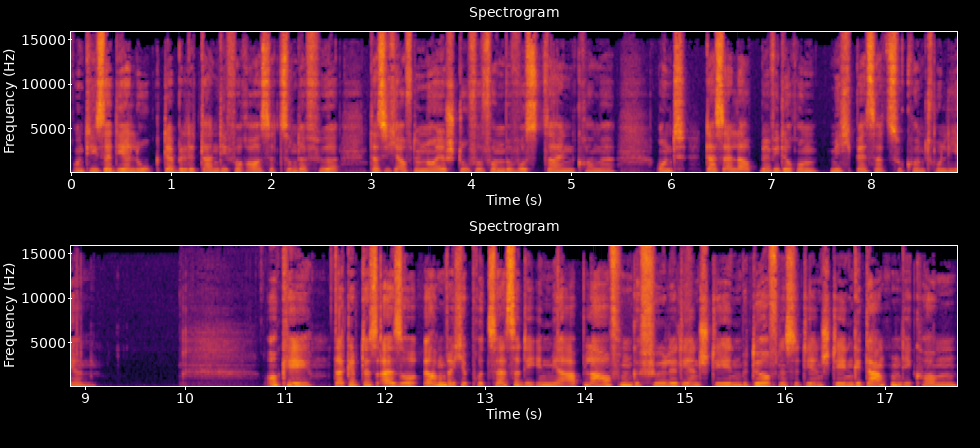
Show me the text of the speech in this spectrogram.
Und dieser Dialog, der bildet dann die Voraussetzung dafür, dass ich auf eine neue Stufe von Bewusstsein komme. Und das erlaubt mir wiederum, mich besser zu kontrollieren. Okay, da gibt es also irgendwelche Prozesse, die in mir ablaufen, Gefühle, die entstehen, Bedürfnisse, die entstehen, Gedanken, die kommen.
